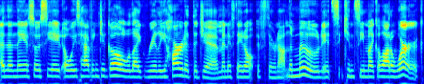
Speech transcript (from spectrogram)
and then they associate always having to go like really hard at the gym and if they don't if they're not in the mood it can seem like a lot of work.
